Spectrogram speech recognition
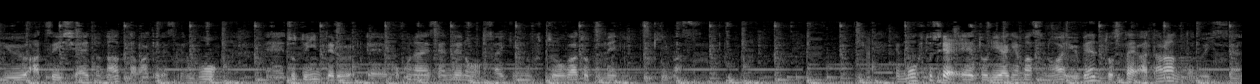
という熱い試合となったわけですけども、えちょっとインテル、え国内戦での最近の不調がちょっと目につきます。もう一試合、え取り上げますのはユベントス対アタランタの一戦。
